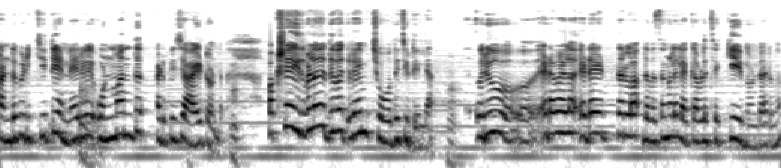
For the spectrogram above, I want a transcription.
കണ്ടുപിടിച്ചിട്ട് തന്നെ ഒരു വൺ മന്ത് അടുപ്പിച്ചായിട്ടുണ്ട് ആയിട്ടുണ്ട്. പക്ഷെ ഇവൾ ഇതുവരെയും ചോദിച്ചിട്ടില്ല. ഒരു ഇടവേള ഇടയിട്ടുള്ള ദിവസങ്ങളിലൊക്കെ അവൾ ചെക്ക് ചെയ്യുന്നുണ്ടായിരുന്നു.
